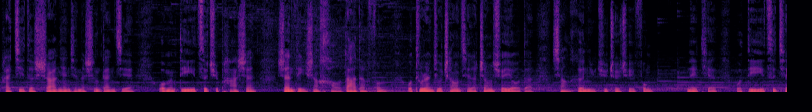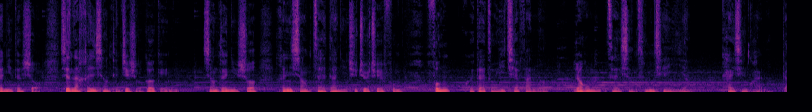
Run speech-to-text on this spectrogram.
还记得十二年前的圣诞节，我们第一次去爬山，山顶上好大的风，我突然就唱起了张学友的《想和你去吹吹风》。那天我第一次牵你的手，现在很想点这首歌给你，想对你说，很想再带你去吹吹风，风会带走一切烦恼，让我们再像从前一样。开心快乐，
